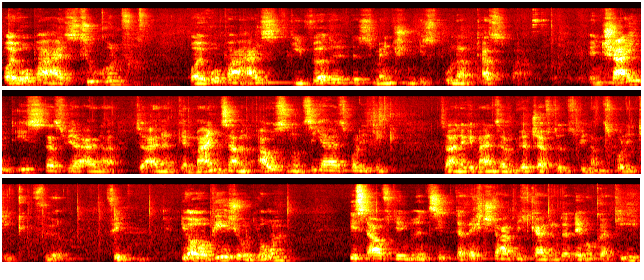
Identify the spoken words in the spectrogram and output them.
Europa heißt Zukunft, Europa heißt, die Würde des Menschen ist unantastbar. Entscheidend ist, dass wir einer, zu einer gemeinsamen Außen- und Sicherheitspolitik, zu einer gemeinsamen Wirtschafts- und Finanzpolitik führen, finden. Die Europäische Union ist auf dem Prinzip der Rechtsstaatlichkeit und der Demokratie,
